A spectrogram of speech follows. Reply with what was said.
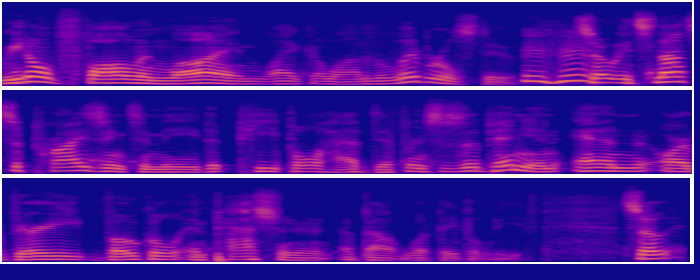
We don't fall in line like a lot of the liberals do. Mm-hmm. So it's not surprising to me that people have differences of opinion and are very vocal and passionate about what they believe. So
